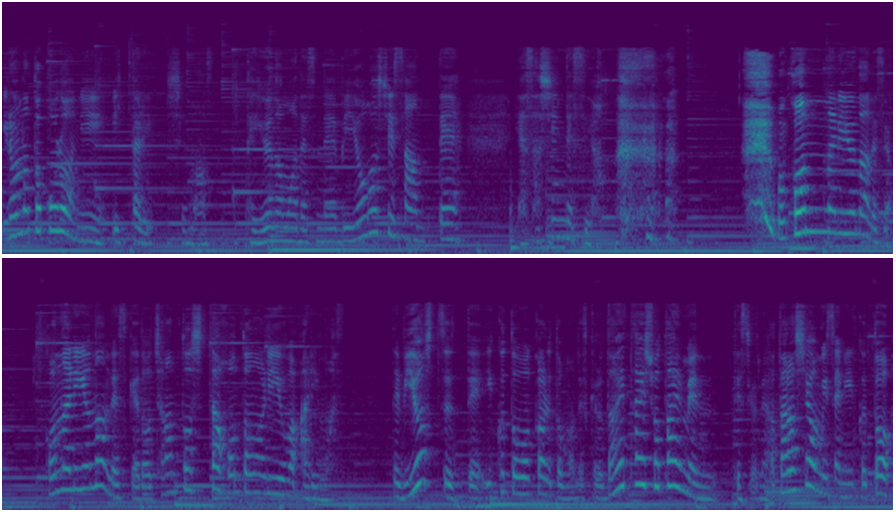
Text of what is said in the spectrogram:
いろんなところに行ったりします。っていうのもですね美容師さんって優しいんですよ。もうこんな理由なんですよ。こんな理由なんですけどちゃんとした本当の理由はあります。で美容室って行くと分かると思うんですけど大体初対面ですよね。新しいお店に行くと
